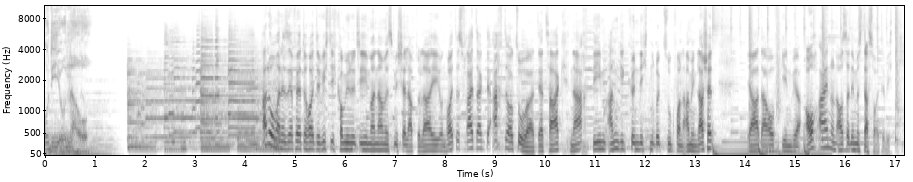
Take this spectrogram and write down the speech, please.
Audio Now. Hallo, meine sehr verehrte heute wichtig Community. Mein Name ist Michel Abdullahi und heute ist Freitag, der 8. Oktober, der Tag nach dem angekündigten Rückzug von Armin Laschet. Ja, darauf gehen wir auch ein und außerdem ist das heute wichtig.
